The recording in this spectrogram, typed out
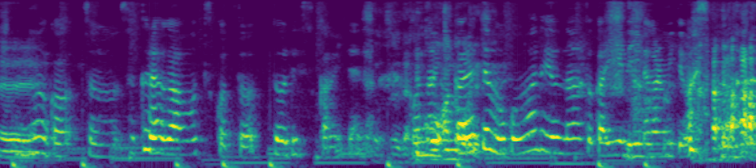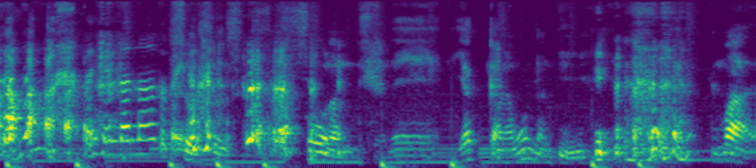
えなんかその桜が持つことどうですかみたいな。そうそうだこんな聞かれても困るよなとか家で言いながら見てました 大変だなとか言いながら。そうそうそう。そうなんですよね。厄介なもんなんですよ。まあ、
